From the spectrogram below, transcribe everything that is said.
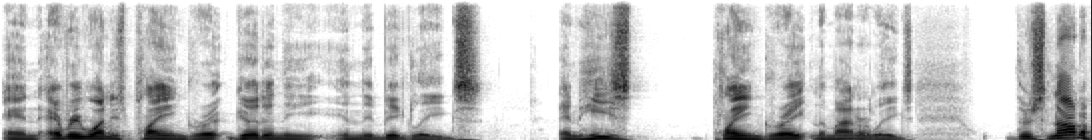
and everyone is playing gr- good in the in the big leagues, and he's playing great in the minor leagues. There's not a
